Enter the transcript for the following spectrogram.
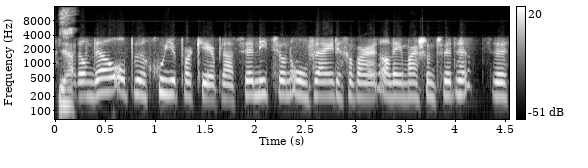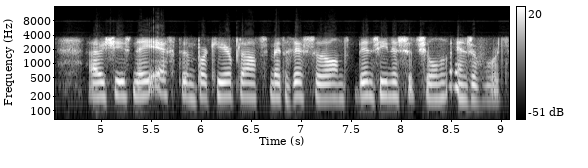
Ja. Maar dan wel op een goede parkeerplaats. Hè? Niet zo'n onveilige waar alleen maar zo'n toilethuisje is. Nee, echt een parkeerplaats met restaurant, benzinestation enzovoort.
